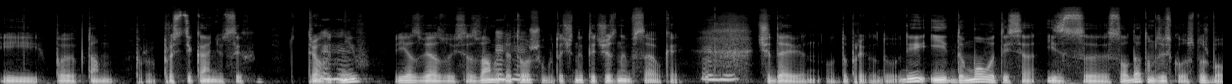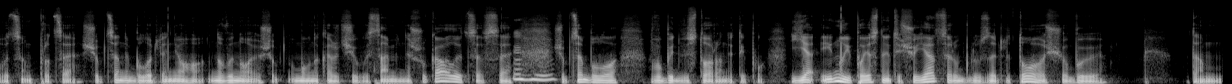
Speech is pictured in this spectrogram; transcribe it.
і по там простіканню цих трьох uh днів я зв'язуюся з вами uh для того, щоб уточнити, чи з ним все окей, uh чи де він, от, до прикладу, і, і домовитися із е, солдатом, з військовослужбовцем про це, щоб це не було для нього новиною, щоб, умовно кажучи, ви самі не шукали це все, щоб це було в обидві сторони. Типу, я і ну і пояснити, що я це роблю для того, щоб там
